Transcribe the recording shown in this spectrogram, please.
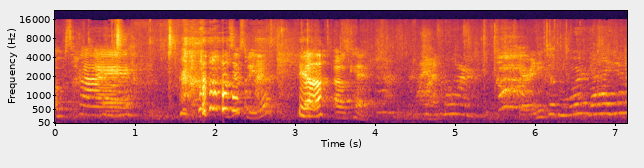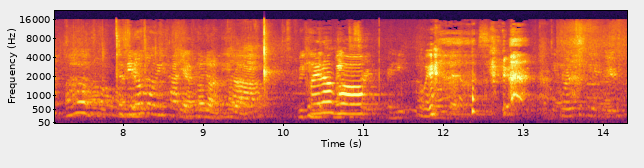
Oh, sorry. Hi. Is this Swedish? Yeah. Okay. You ready? Do more? Yeah, yeah. Oh, oh, because you know how we had. Yeah, hold on, hold on. Uh, we can Hi, make right. Ready? A Wait. little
